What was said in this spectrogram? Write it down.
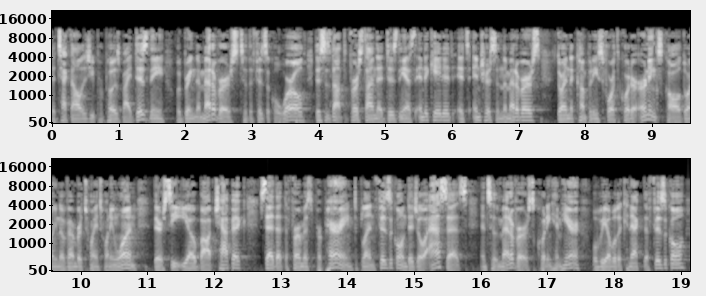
the technology proposed by Disney would bring the metaverse to the physical world. This is not the first time that Disney has indicated its interest in the metaverse. During the company's fourth quarter earnings call during November 2021, their CEO Bob Chapek said that the firm is preparing to blend physical and digital assets into the metaverse metaverse, quoting him here, will be able to connect the physical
